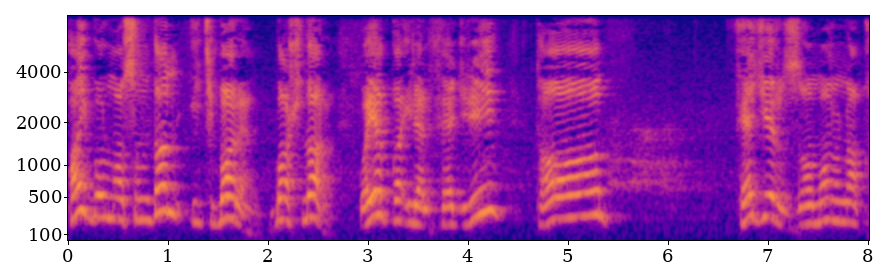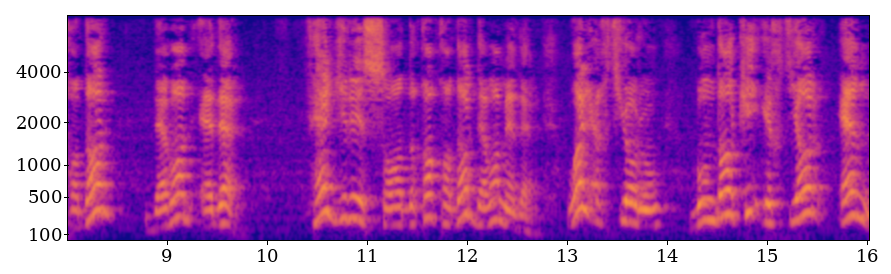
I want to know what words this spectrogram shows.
kaybolmasından itibaren başlar. Ve yebka ilel fecri tam fecir zamanına kadar devam eder. Fecri sadıka kadar devam eder. Vel ihtiyaru bundaki ihtiyar en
